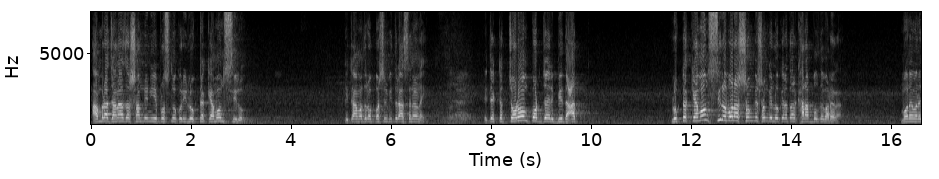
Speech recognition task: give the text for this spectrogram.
আমরা জানাজার সামনে নিয়ে প্রশ্ন করি, লোকটা কেমন ছিল? এটা আমাদের অভ্যাসের ভিতরে আসে না নাই? এটা একটা চরম পর্যায়ের বেদাত। লোকটা কেমন ছিল বলার সঙ্গে সঙ্গে লোকেরা তো আর খারাপ বলতে পারে না। মনে মনে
